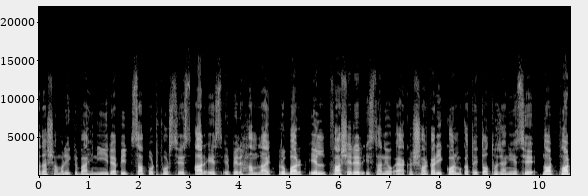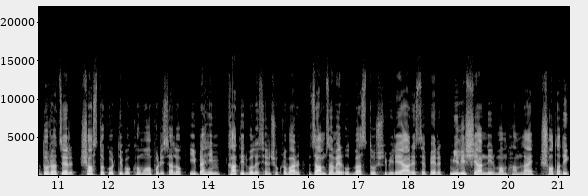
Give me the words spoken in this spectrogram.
আধা সামরিক বাহিনী র্যাপিড সাপোর্ট ফোর্সেস আরএসএফ এর হামলায় রোববার এল ফাশেরের স্থানীয় এক সরকারি কর্মকর্তায় তথ্য জানিয়েছে। নর্থ ফার্দুর রাজ্যের স্বাস্থ্য কর্তৃপক্ষ মহাপরিচালক ইব্রাহিম খাতির বলেছেন, শুক্রবার জামজামের উদ্বাস্তু শিবিরে আরএসএফ এর মিলিশিয়ার নির্মম হামলায় শতাধিক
